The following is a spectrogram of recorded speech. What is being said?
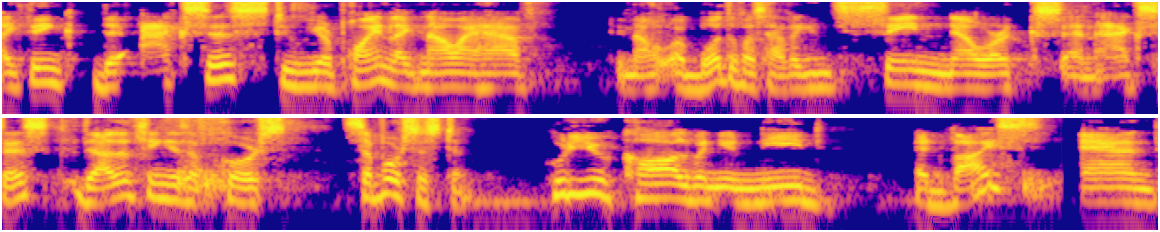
I think the access to your point, like now I have you know, both of us having insane networks and access. The other thing is, of course, support system. Who do you call when you need advice? And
